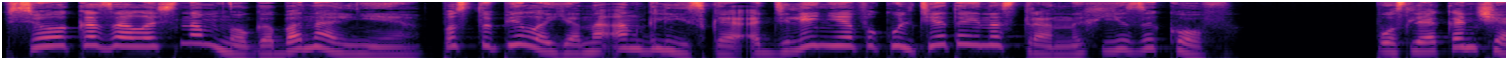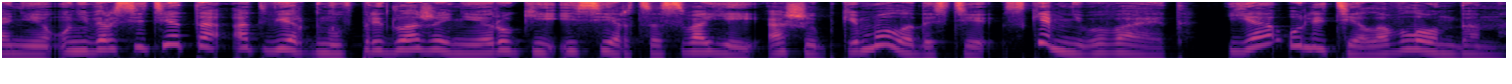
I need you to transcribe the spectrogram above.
Все оказалось намного банальнее. Поступила я на английское отделение факультета иностранных языков. После окончания университета, отвергнув предложение руки и сердца своей ошибки молодости, с кем не бывает, я улетела в Лондон.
